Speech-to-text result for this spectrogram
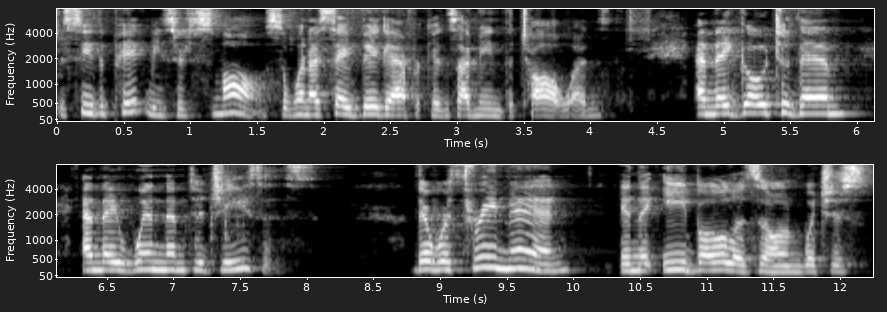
You see, the pygmies are small. So when I say big Africans, I mean the tall ones. And they go to them and they win them to Jesus. There were three men in the Ebola zone, which is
